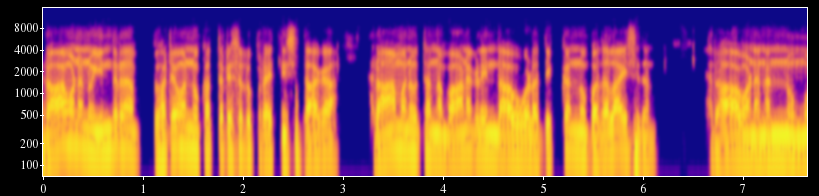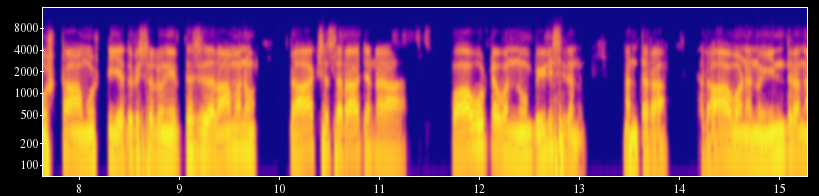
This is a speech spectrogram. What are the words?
ರಾವಣನು ಇಂದ್ರನ ಧ್ವಜವನ್ನು ಕತ್ತರಿಸಲು ಪ್ರಯತ್ನಿಸಿದಾಗ ರಾಮನು ತನ್ನ ಬಾಣಗಳಿಂದ ಅವುಗಳ ದಿಕ್ಕನ್ನು ಬದಲಾಯಿಸಿದನು. ರಾವಣನನ್ನು ಮುಷ್ಟಾಮುಷ್ಟಿ ಎದುರಿಸಲು ನಿರ್ಧರಿಸಿದ ರಾಮನು ರಾಕ್ಷಸ ರಾಜನ ಬಾವುಟವನ್ನು ಬೀಳಿಸಿದನು. ನಂತರ ರಾವಣನು ಇಂದ್ರನ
